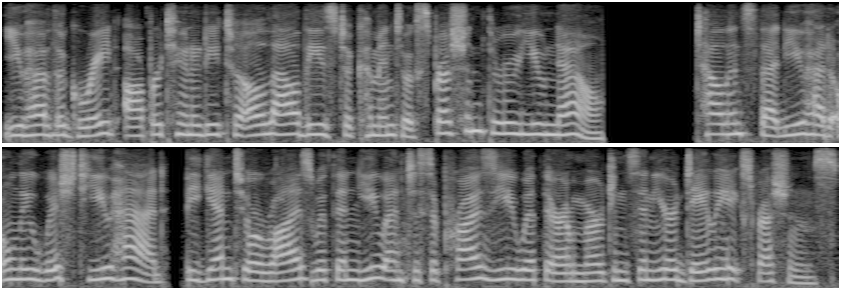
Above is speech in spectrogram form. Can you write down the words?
You have the great opportunity to allow these to come into expression through you now. Talents that you had only wished you had begin to arise within you and to surprise you with their emergence in your daily expressions.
